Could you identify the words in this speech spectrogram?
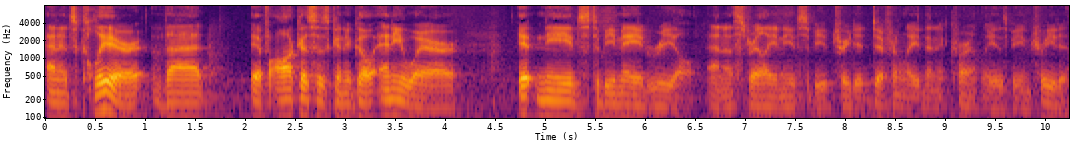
and it's clear that if AUKUS is going to go anywhere, it needs to be made real, and Australia needs to be treated differently than it currently is being treated.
